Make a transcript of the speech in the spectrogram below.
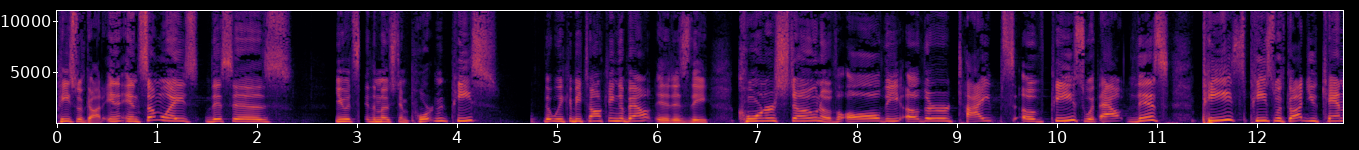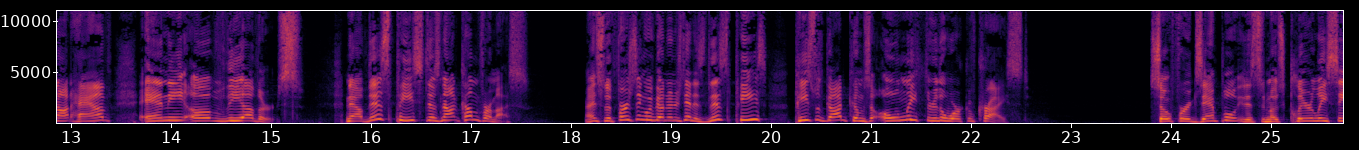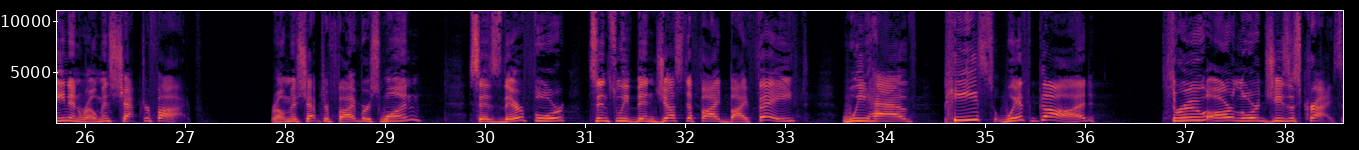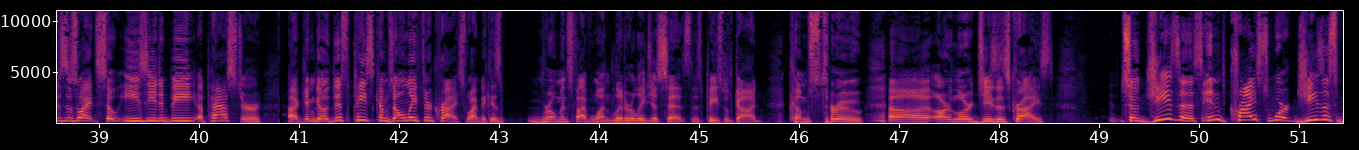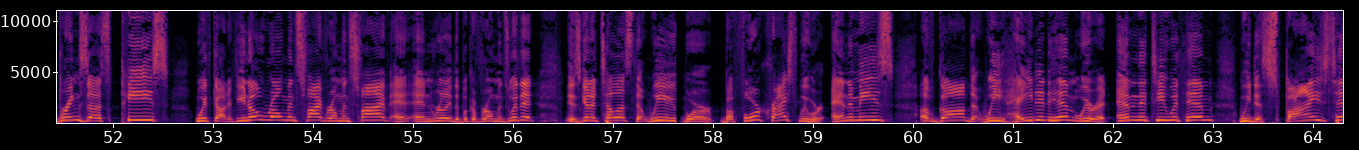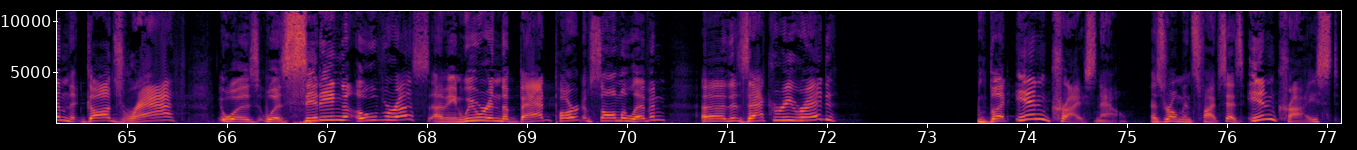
Peace with God. In, in some ways, this is, you would say, the most important peace that we could be talking about. It is the cornerstone of all the other types of peace. Without this peace, peace with God, you cannot have any of the others. Now, this peace does not come from us. Right? So the first thing we've got to understand is this peace, peace with God, comes only through the work of Christ. So, for example, this is most clearly seen in Romans chapter 5. Romans chapter 5, verse 1 says, Therefore, since we've been justified by faith, we have peace with God through our Lord Jesus Christ. This is why it's so easy to be a pastor. I can go, this peace comes only through Christ. Why? Because Romans 5 1 literally just says this peace with God comes through uh, our Lord Jesus Christ. So, Jesus, in Christ's work, Jesus brings us peace with God. If you know Romans 5, Romans 5, and, and really the book of Romans with it, is going to tell us that we were, before Christ, we were enemies of God, that we hated Him, we were at enmity with Him, we despised Him, that God's wrath was, was sitting over us. I mean, we were in the bad part of Psalm 11 uh, that Zachary read. But in Christ now, as Romans 5 says, in Christ,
